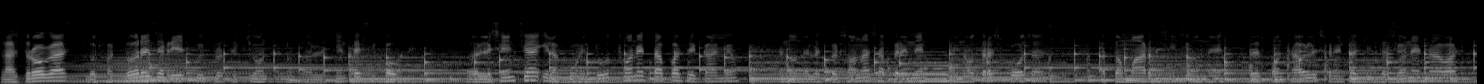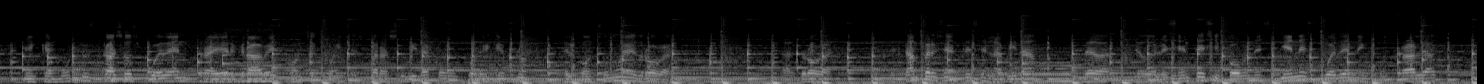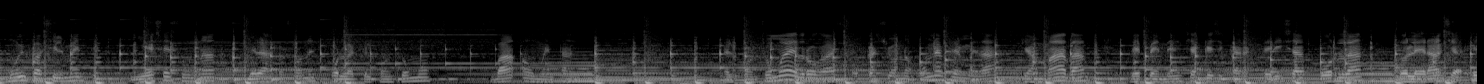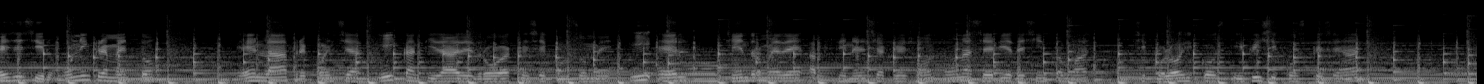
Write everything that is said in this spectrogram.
Las drogas, los factores de riesgo y protección en los adolescentes y jóvenes. La adolescencia y la juventud son etapas de cambio en donde las personas aprenden, en otras cosas, a tomar decisiones responsables frente a situaciones nuevas en que en muchos casos pueden traer graves consecuencias para su vida, como por ejemplo el consumo de drogas. Las drogas están presentes en la vida de adolescentes y jóvenes quienes pueden encontrarlas muy fácilmente y esa es una de las razones por las que el consumo va aumentando. El consumo de drogas ocasiona una enfermedad llamada dependencia que se caracteriza por la tolerancia, es decir, un incremento en la frecuencia y cantidad de droga que se consume y el síndrome de abstinencia que son una serie de síntomas psicológicos y físicos que sean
